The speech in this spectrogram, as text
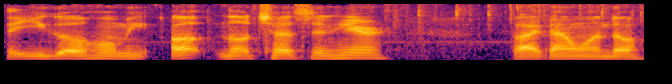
There you go, homie. Oh, no chest in here. But I got one though.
